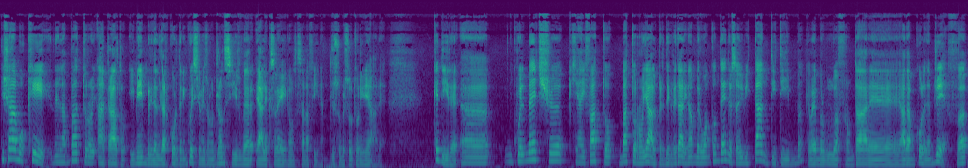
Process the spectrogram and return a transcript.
Diciamo che nella Battle Royale... Ah, tra l'altro i membri del Dark Order in questione sono John Silver e Alex Reynolds alla fine, giusto per sottolineare. Che dire, uh, in quel match che hai fatto Battle Royale per decretare i number one contenders avevi tanti team che avrebbero potuto affrontare Adam Cole ed MJF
